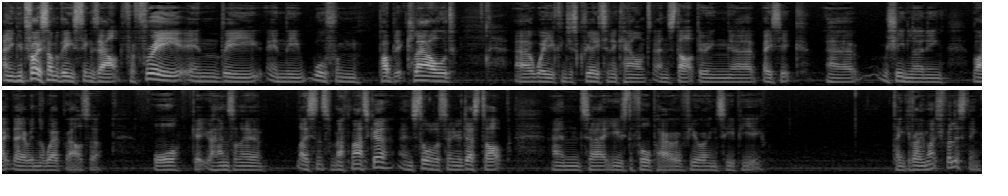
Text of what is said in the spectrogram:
And you can try some of these things out for free in the, in the Wolfram public cloud, uh, where you can just create an account and start doing uh, basic uh, machine learning right there in the web browser. Or get your hands on a license of Mathematica, install this on your desktop, and uh, use the full power of your own CPU. Thank you very much for listening.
